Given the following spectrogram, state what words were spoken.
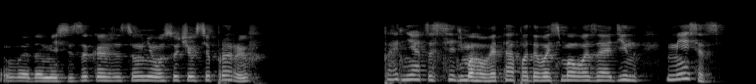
В этом месяце, кажется, у него случился прорыв. Подняться с седьмого этапа до восьмого за один месяц?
